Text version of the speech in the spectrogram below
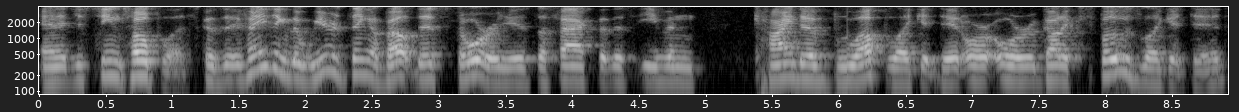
and it just seems hopeless. Because if anything, the weird thing about this story is the fact that this even kind of blew up like it did, or or got exposed like it did.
